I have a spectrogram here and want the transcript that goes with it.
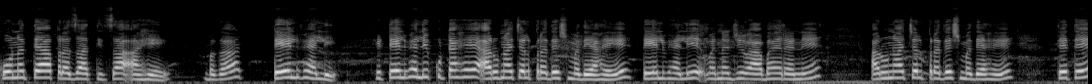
कोणत्या प्रजातीचा आहे? बघा टेल व्हॅली हे टेल व्हॅली कुठं आहे? अरुणाचल प्रदेशमध्ये आहे. टेल व्हॅली वन्यजीव अभयारण्य अरुणाचल प्रदेशमध्ये आहे. तेथे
